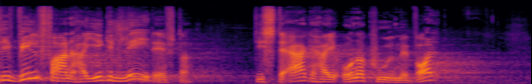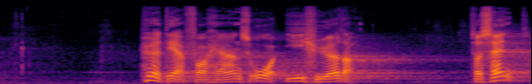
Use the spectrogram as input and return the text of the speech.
de vildfarne har I ikke let efter, de stærke har I underkudet med vold. Hør derfor Herrens ord, I hyrder. Så sandt,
